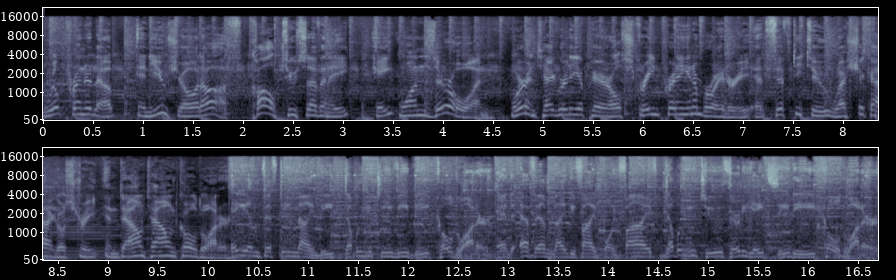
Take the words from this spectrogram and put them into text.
We'll print it up, and you show it off. Call 278-8101. We're Integrity Apparel, screen printing and embroidery at 52 West Chicago Street in downtown Coldwater. AM 1590 WTVB Coldwater and FM 95.5 W238CD Coldwater.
